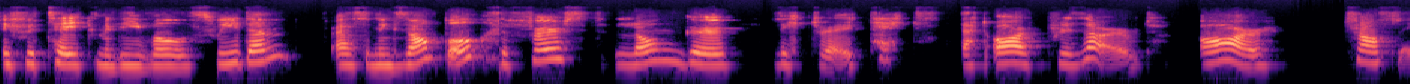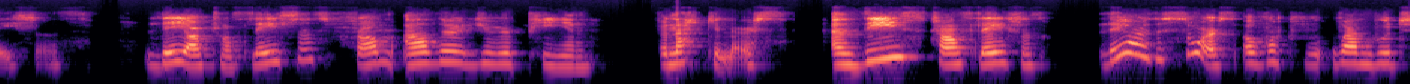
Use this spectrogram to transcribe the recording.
If we take medieval Sweden as an example, the first longer literary texts that are preserved are translations. They are translations from other European vernaculars. And these translations, they are the source of what one would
